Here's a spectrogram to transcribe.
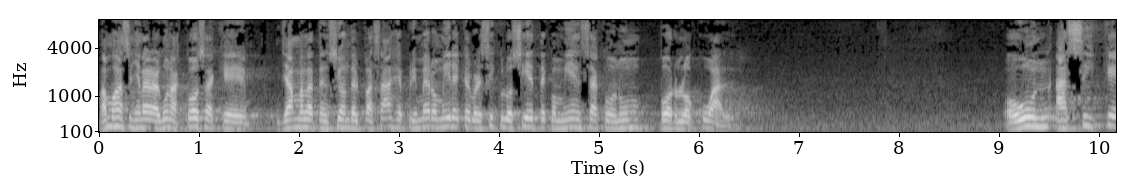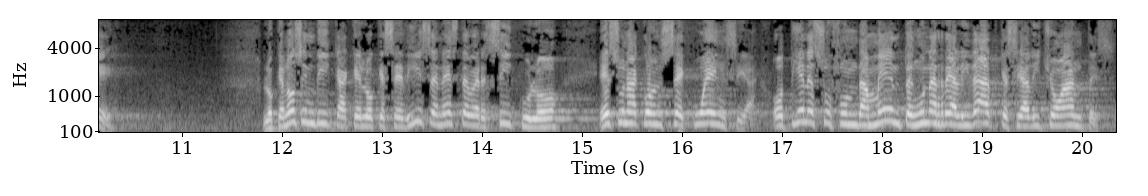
Vamos a señalar algunas cosas que llaman la atención del pasaje. Primero, mire que el versículo 7 comienza con un por lo cual, o un así que. Lo que nos indica que lo que se dice en este versículo es una consecuencia o tiene su fundamento en una realidad que se ha dicho antes.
